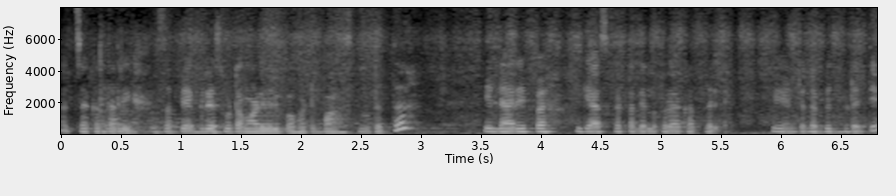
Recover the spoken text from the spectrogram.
ಹಚ್ಚಾಕತ್ತಾರ ರೀ ಸ್ವಲ್ಪ ಎಗ್ ರೈಸ್ ಊಟ ಮಾಡಿದ್ರಿಪ್ಪ ಹೊಟ್ಟೆ ಭಾಳ ಬಿಟ್ಟತ್ತೆ ಇಲ್ಲಿ ಅರಿಪ ಗ್ಯಾಸ್ ಕಟ್ಟೋದೆಲ್ಲ ತೊಳ್ಯಾಕತ್ತರಿ. ಎಲ್ಲ ಬಿದ್ದುಬಿಟ್ಟೈತಿ.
